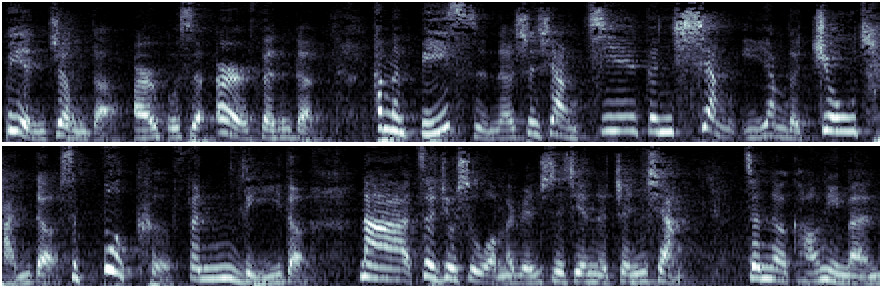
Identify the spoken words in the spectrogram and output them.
辩证的，而不是二分的。他们彼此呢是像街跟巷一样的纠缠的，是不可分离的。那这就是我们人世间的真相。真的考你们，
